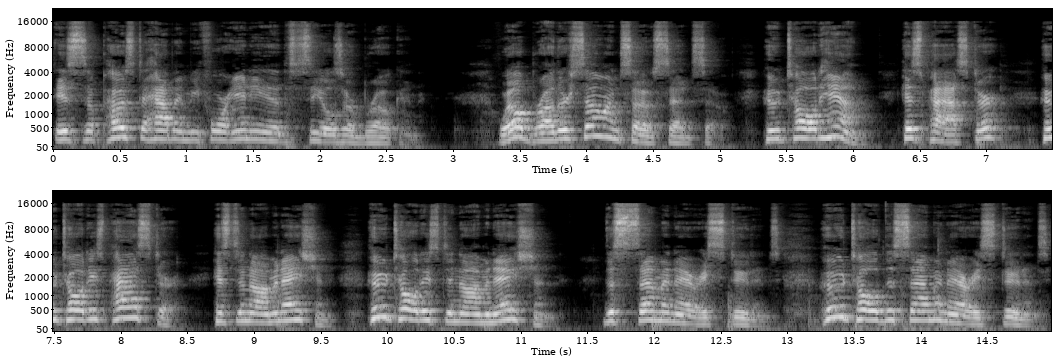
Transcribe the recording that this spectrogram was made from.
is supposed to happen before any of the seals are broken? Well, brother so and so said so. Who told him? His pastor. Who told his pastor? His denomination. Who told his denomination? The seminary students. Who told the seminary students?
